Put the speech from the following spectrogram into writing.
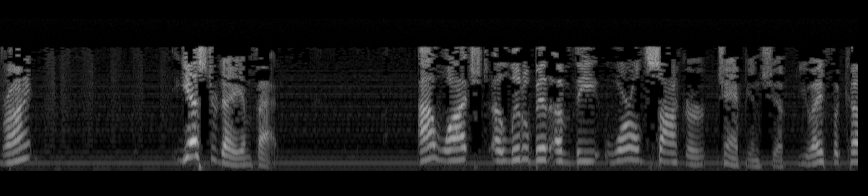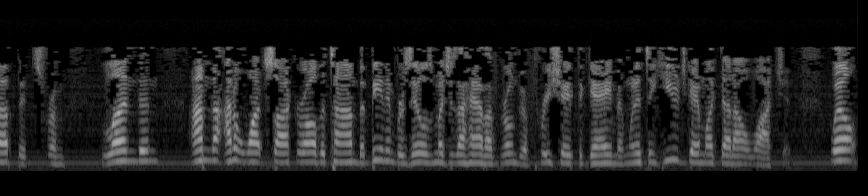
Right? Yesterday, in fact, I watched a little bit of the World Soccer Championship, UEFA Cup. It's from London. I'm not, I don't watch soccer all the time, but being in Brazil as much as I have, I've grown to appreciate the game. And when it's a huge game like that, I'll watch it. Well,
